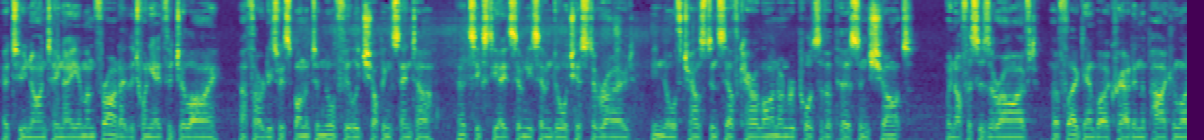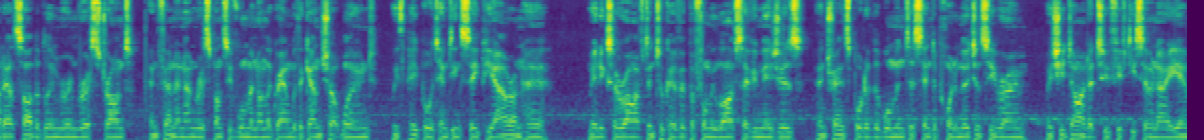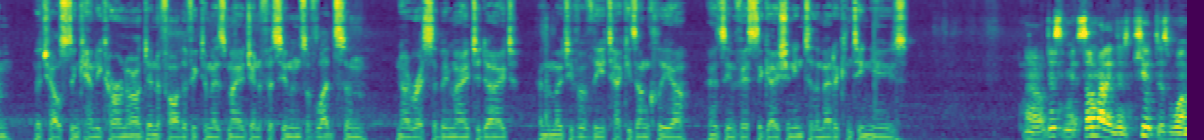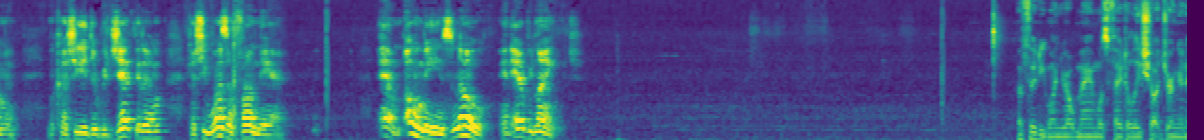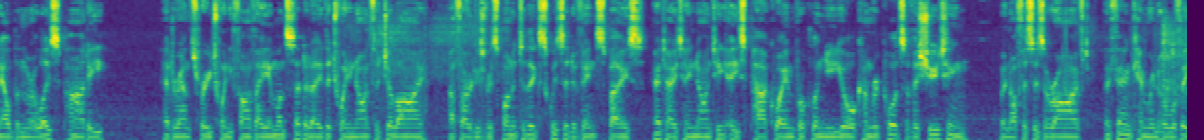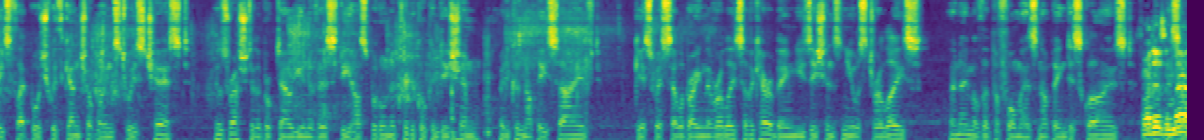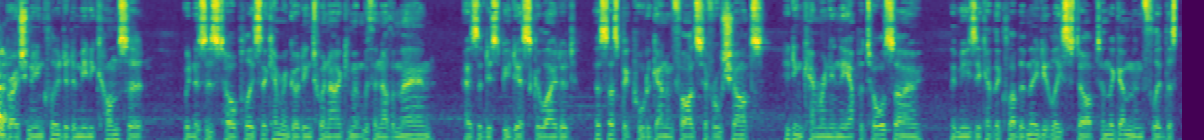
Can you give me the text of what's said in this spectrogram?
At 2.19am on Friday the 28th of July, authorities responded to North Village Shopping Centre at 6877 Dorchester Road in North Charleston, South Carolina on reports of a person shot. When officers arrived, they were flagged down by a crowd in the parking lot outside the Bloom Room restaurant and found an unresponsive woman on the ground with a gunshot wound, with people attempting CPR on her. Medics arrived and took over performing life-saving measures and transported the woman to Centre Point Emergency Room, where she died at 2.57am. The Charleston County Coroner identified the victim as Mayor Jennifer Simmons of Ladson. No arrests have been made to date, and the motive of the attack is unclear, as the investigation into the matter continues. Now, this somebody just killed this woman because she either rejected him because she wasn't from there. And no means no in every language. A 31 year old man was fatally shot during an album release party. At around 3.25am on Saturday, the 29th of July, authorities responded to the exquisite event space at 1890 East Parkway in Brooklyn, New York on reports of a shooting. When officers arrived, they found Cameron Hall of East Flatbush with gunshot wounds to his chest. He was rushed to the Brookdale University Hospital in a critical condition, but he could not be saved. Guests were celebrating the release of a Caribbean musician's newest release. The name of the performer has not been disclosed. Why does The matter? celebration included a mini concert. Witnesses told police that Cameron got into an argument with another man. As the dispute escalated, the suspect pulled a gun and fired several shots, hitting Cameron in the upper torso. The music at the club immediately stopped and the gunman fled the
